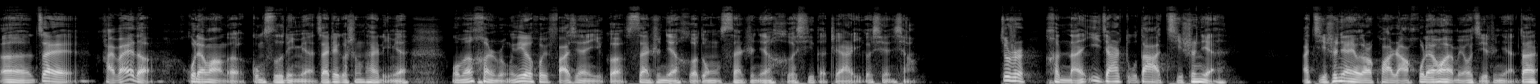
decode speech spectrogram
呃，在海外的互联网的公司里面，在这个生态里面，我们很容易会发现一个三十年河东、三十年河西的这样一个现象，就是很难一家独大几十年。啊，几十年有点夸张，互联网也没有几十年，但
